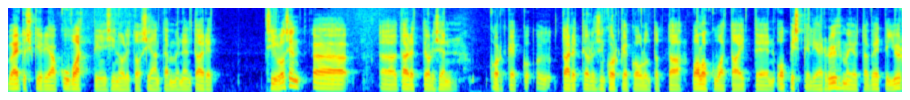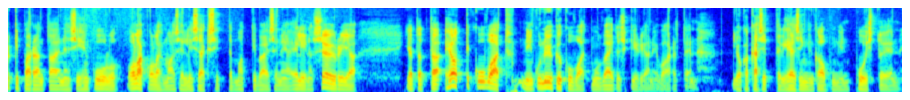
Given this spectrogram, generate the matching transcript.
väitöskirjaa kuvattiin, siinä oli tosiaan tämmöinen taide, silloisen ää, taideteollisen, korkeako, taideteollisen korkeakoulun tota, valokuvataiteen opiskelijaryhmä, jota veti Jyrki Parantainen, siihen kuulu Ola Kolehmaisen lisäksi sitten Matti Väisänen ja Elina Söyri, ja, ja tota, he otti kuvat, niin kuin nykykuvat mun väitöskirjani varten, joka käsitteli Helsingin kaupungin puistojen,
